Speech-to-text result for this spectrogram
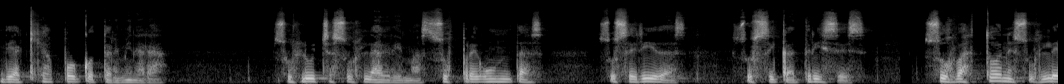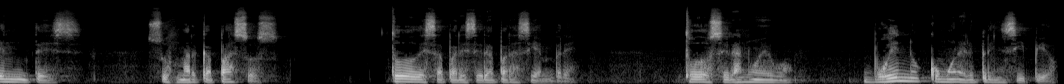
De aquí a poco terminará. Sus luchas, sus lágrimas, sus preguntas, sus heridas, sus cicatrices, sus bastones, sus lentes, sus marcapasos, todo desaparecerá para siempre. todo será nuevo, bueno como en el principio,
